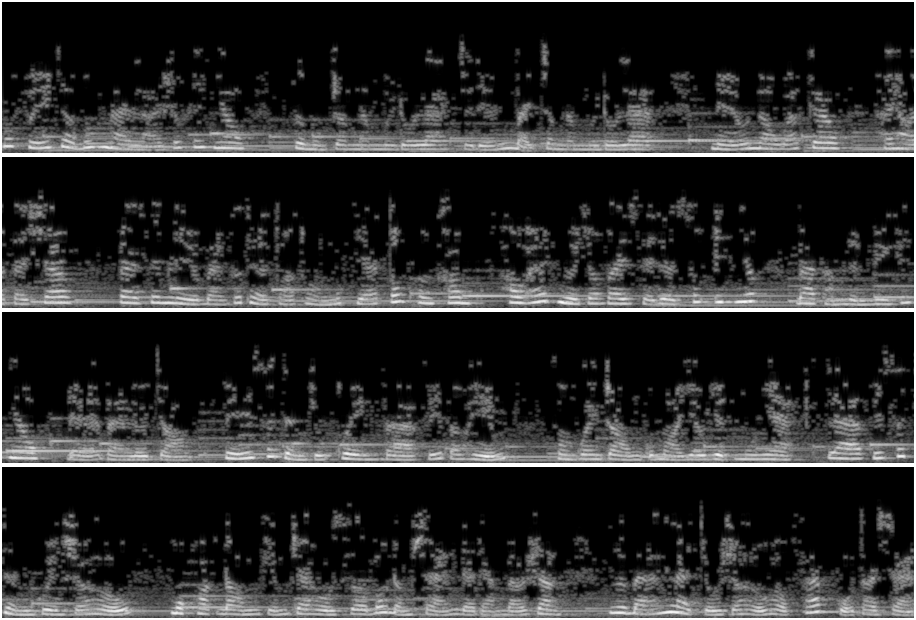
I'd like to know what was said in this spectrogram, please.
mức phí cho bước này lại rất khác nhau, từ 150 đô la cho đến 750 đô la. Nếu nó quá cao, hãy hỏi tại sao và xem liệu bạn có thể thỏa thuận mức giá tốt hơn không. Hầu hết người cho vay sẽ đề xuất ít nhất 3 thẩm định viên khác nhau để bạn lựa chọn phí xác định chủ quyền và phí bảo hiểm. Phần quan trọng của mọi giao dịch mua nhà là phía xác định quyền sở hữu, một hoạt động kiểm tra hồ sơ bất động sản để đảm bảo rằng người bán là chủ sở hữu hợp pháp của tài sản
